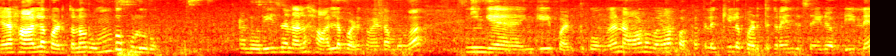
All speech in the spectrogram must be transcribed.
ஏன்னா ஹாலில் படுத்தோன்னா ரொம்ப குளிரும். அந்த ஒரு ரீசனால ஹாலில் படுக்க வேண்டாம் முருகா நீங்கள் இங்கேயே படுத்துக்கோங்க. நானும் வேணால் பக்கத்தில் கீழே படுத்துக்கிறேன் இந்த சைடு அப்படின்னு.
